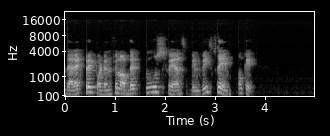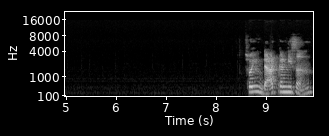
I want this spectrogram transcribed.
the electric potential of the two spheres will be same okay so in that condition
